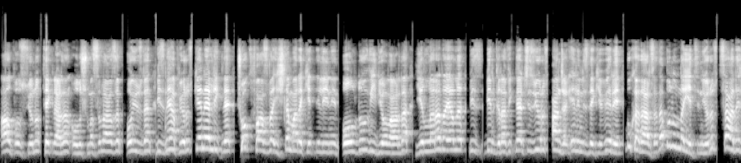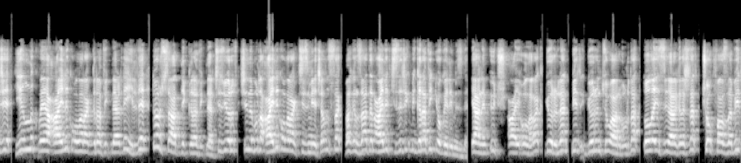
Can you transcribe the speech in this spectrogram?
al pozisyonu tekrardan oluşması lazım. O yüzden biz ne yapıyoruz? Genellikle çok fazla işlem hareketliliğinin olduğu videolarda yıllara dayalı biz bir grafikler çiziyoruz. Ancak elimizdeki veri bu kadarsa da bununla yetiniyoruz. Sadece yıllık veya aylık olarak grafikler değil de 4 saatlik grafikler çiziyoruz. Şimdi burada aylık olarak çizmeye çalışsak bakın zaten aylık çizecek bir grafik yok elimizde. Yani 3 ay olarak görülen bir görüntü var burada. Dolayısıyla arkadaşlar arkadaşlar çok fazla bir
